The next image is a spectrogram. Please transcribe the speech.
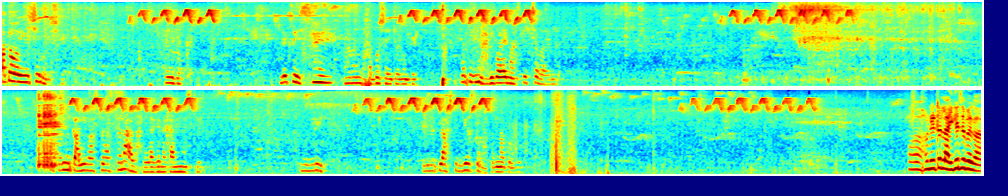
এত ইসে এই দেখ। দেখছিস? হ্যাঁ। আর আমি ভাববো সেইটার মধ্যে প্রতিদিন হাঁড়ি ইচ্ছা করে না। প্রতিদিন কালি মাছতে মাছতে না আর ভালো লাগে না কালি মাছতে। বুঝলি? এগুলো প্লাস্টিক দিয়ে ভাত রান্না করব। এখন এটা লাগে যাবে গা।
